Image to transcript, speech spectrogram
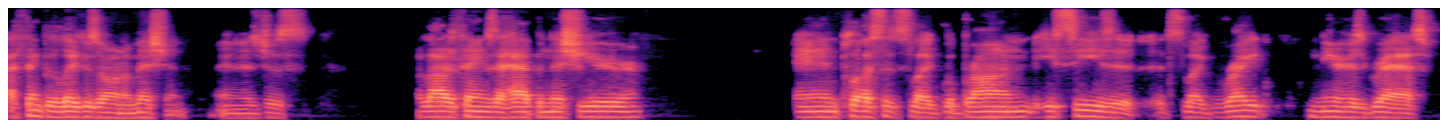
I think the Lakers are on a mission, and it's just a lot of things that happened this year. And plus, it's like LeBron, he sees it. It's like right near his grasp.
